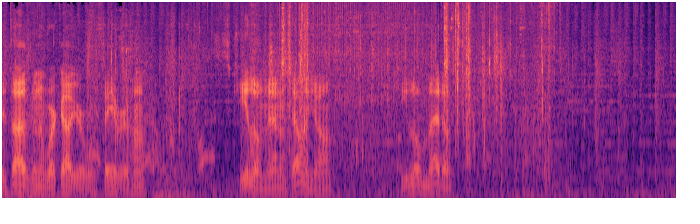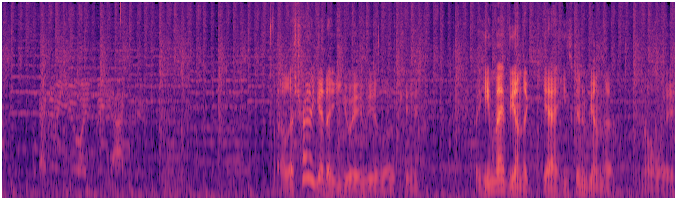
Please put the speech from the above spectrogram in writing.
You thought it was gonna work out your favor, huh? It's Kilo, man. I'm telling y'all. Kilo meta. Let's try to get a UAV low key. But he might be on the. Yeah, he's gonna be on the. Oh wait.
